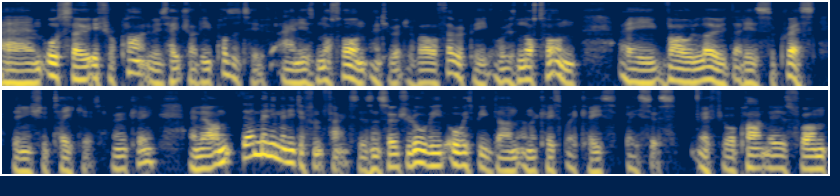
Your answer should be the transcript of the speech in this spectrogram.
Um, also, if your partner is HIV positive and is not on antiretroviral therapy or is not on a viral load that is suppressed, then you should take it. Okay. And there are, there are many many different factors, and so it should always always be done on a case by case basis. If your partner is from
